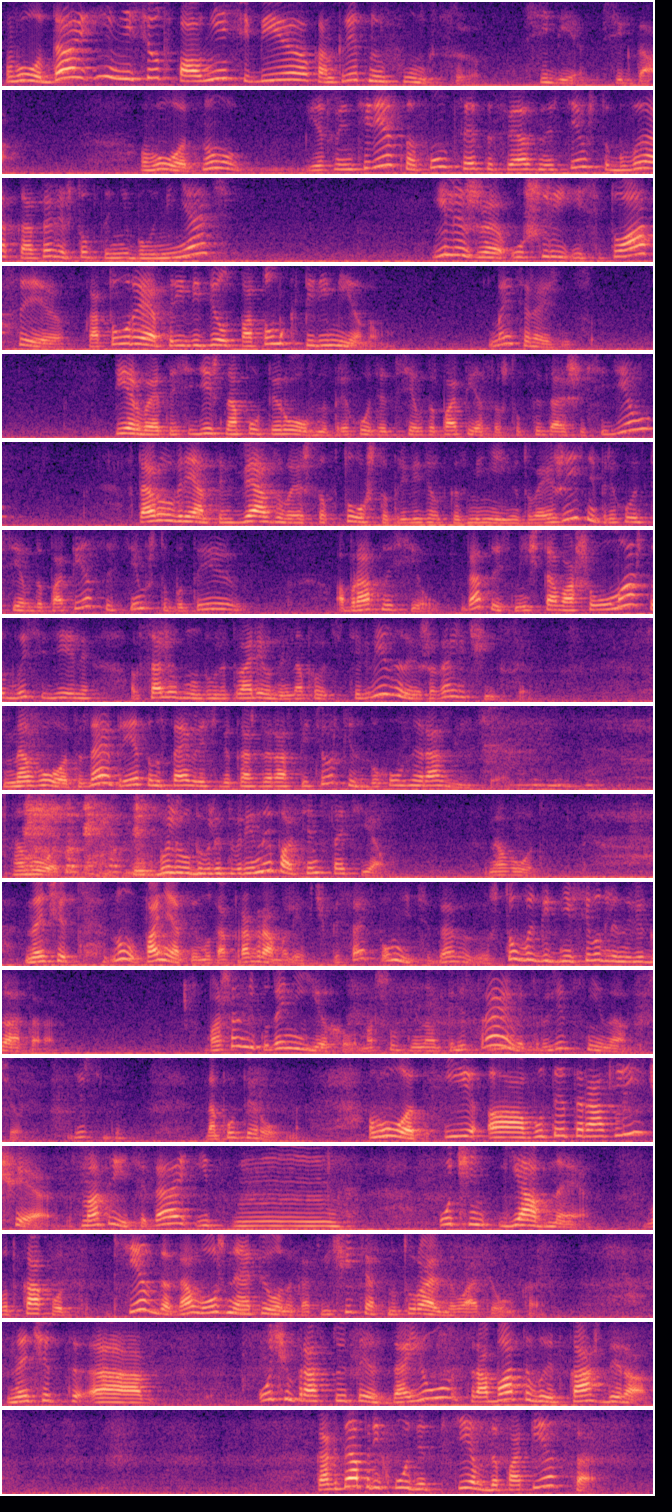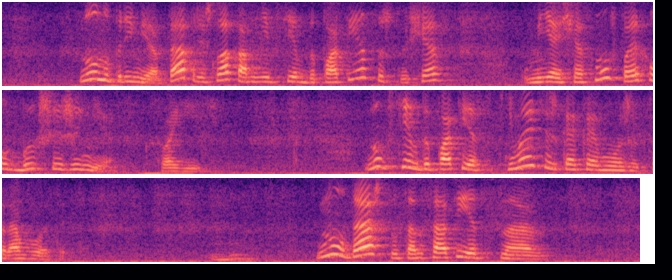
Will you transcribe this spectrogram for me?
вот, да, и несет вполне себе конкретную функцию в себе всегда. Вот, ну, если интересно, функция это связана с тем, чтобы вы отказались, чтобы то ни было менять, или же ушли из ситуации, которая приведет потом к переменам. Понимаете разницу? Первое, ты сидишь на попе ровно, приходит псевдопопеса, чтобы ты дальше сидел. Второй вариант, ты ввязываешься в то, что приведет к изменению твоей жизни, приходит псевдопопеса с тем, чтобы ты обратно сел. Да? То есть мечта вашего ума, чтобы вы сидели абсолютно удовлетворенные напротив телевизора и жрали чипсы. Ну, вот, да, и при этом ставили себе каждый раз пятерки за духовное развитие. Вот. То есть были удовлетворены по всем статьям. Ну, вот. Значит, ну, понятно, ему так программы легче писать, помните, да, что выгоднее всего для навигатора? Машина никуда не ехала, маршрут не надо перестраивать, трудиться не надо, все, сидишь себе на попе ровно. Вот, и а, вот это различие, смотрите, да, и очень явное, вот как вот псевдо, да, ложный опенок, отличить от натурального опенка. Значит, а, очень простой тест даю, срабатывает каждый раз. Когда приходит псевдопопеса, ну, например, да, пришла ко мне псевдопопеса, что сейчас у меня сейчас муж поехал к бывшей жене, к своей. Ну, псевдопопеса, понимаете же, какая может сработать? Ну, да, что там, соответственно,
